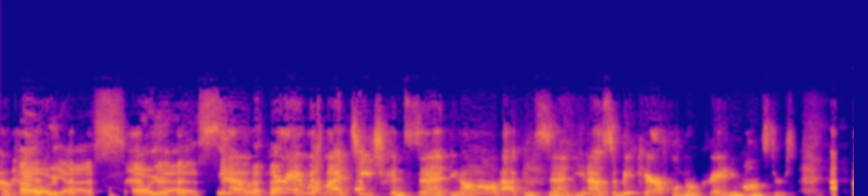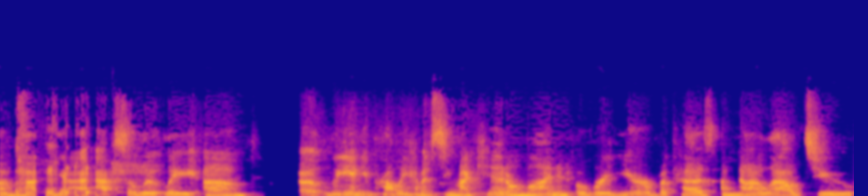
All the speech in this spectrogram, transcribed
Okay. Oh yes. Oh yes. you know, here I am with my teach consent. You know, I'm all about consent. You know, so be careful. Don't create any monsters. Um, but yeah, absolutely. Um, uh, Leanne, you probably haven't seen my kid online in over a year because I'm not allowed to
